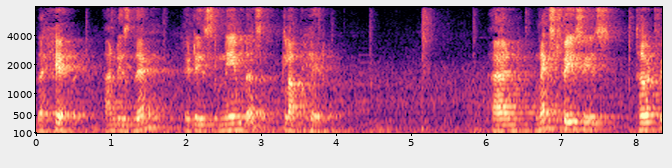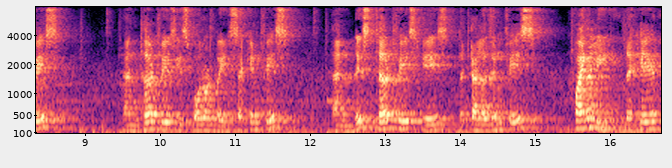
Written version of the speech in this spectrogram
the hair and is then it is named as club hair. And next phase is third phase. And third phase is followed by second phase. And this third phase is the telogen phase. Finally, the hair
